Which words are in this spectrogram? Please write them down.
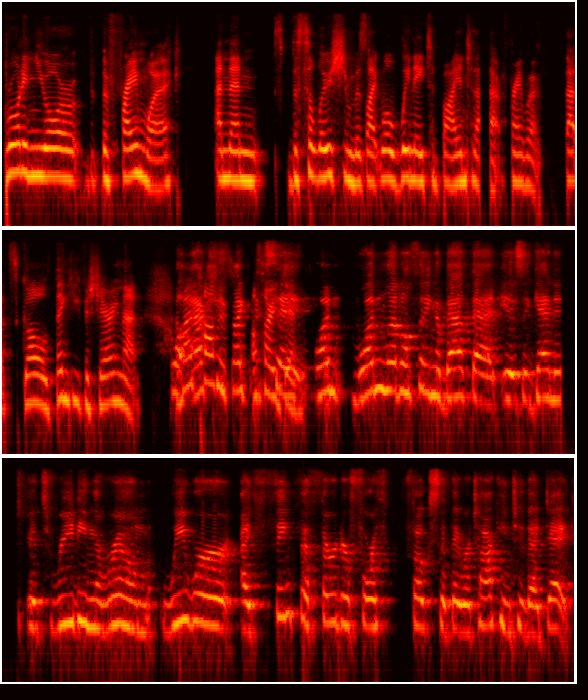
Brought in your the framework and then the solution was like, well, we need to buy into that, that framework. That's gold. Thank you for sharing that. Well, actually, pass, if I could oh, sorry, say one one little thing about that is again, it's reading the room. We were, I think, the third or fourth folks that they were talking to that day.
